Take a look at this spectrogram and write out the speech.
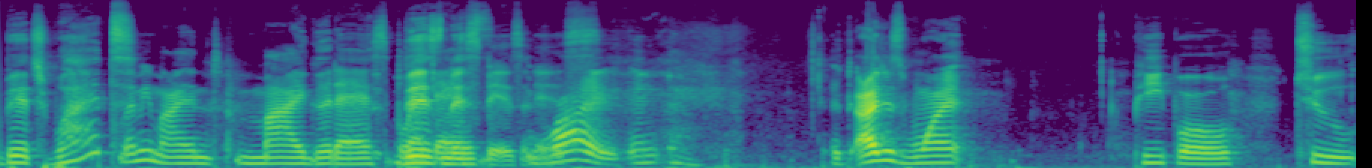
bitch what Let me mind my good ass business. ass business. Right. And I just want people to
